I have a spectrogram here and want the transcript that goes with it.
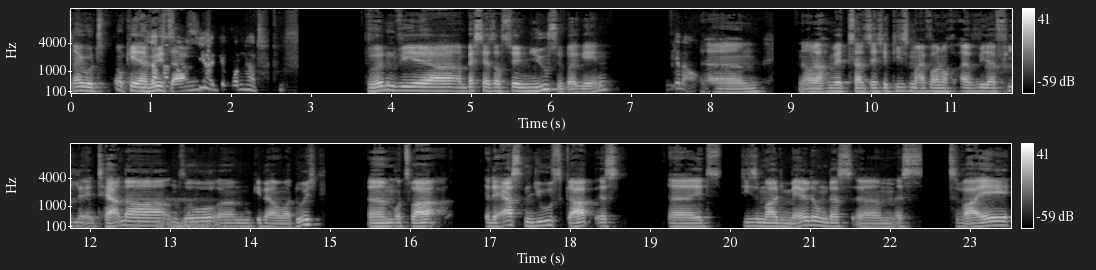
Na gut, okay, dann würde ich sagen, sie halt gewonnen hat. Würden wir am besten jetzt auch zu den News übergehen. Genau. Ähm, genau, da haben wir tatsächlich diesmal einfach noch äh, wieder viele Interna und so. Ähm, gehen wir aber mal durch. Ähm, und zwar in der ersten News gab es äh, jetzt Mal die Meldung, dass ähm, es zwei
